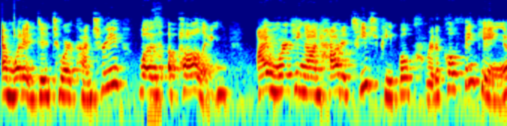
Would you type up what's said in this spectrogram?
and what it did to our country was appalling. I'm working on how to teach people critical thinking,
